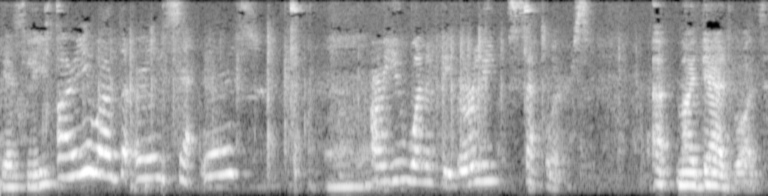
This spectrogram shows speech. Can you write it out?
Yes, Lee? Are you one of the early settlers? Are you one of the early settlers? Uh, my dad was.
